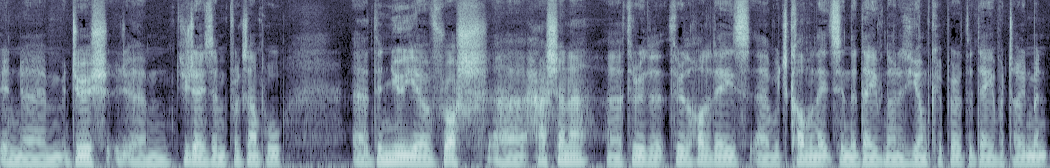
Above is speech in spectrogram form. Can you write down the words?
in um, Jewish um, Judaism, for example, uh, the New Year of Rosh uh, Hashanah uh, through the through the holidays, uh, which culminates in the day known as Yom Kippur, the Day of Atonement.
